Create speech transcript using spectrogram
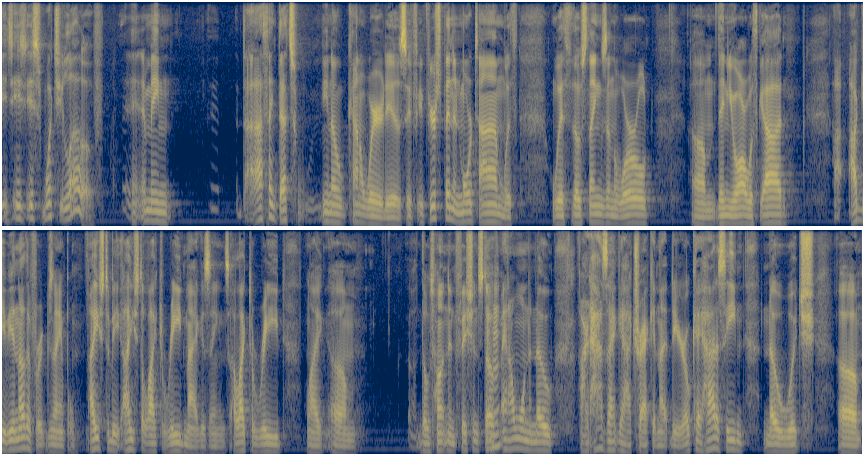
It's it's, it's what you love. I mean, I think that's you know kind of where it is. If if you're spending more time with with those things in the world um, than you are with God, I'll give you another for example. I used to be I used to like to read magazines. I like to read like um, those hunting and fishing stuff, mm-hmm. man, I want to know, all right, how's that guy tracking that deer? Okay, how does he know which um,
